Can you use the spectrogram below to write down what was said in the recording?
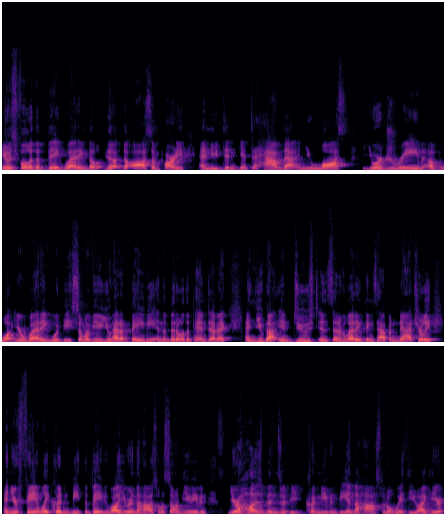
It was full of the big wedding, the, the, the awesome party, and you didn't get to have that. And you lost your dream of what your wedding would be. Some of you, you had a baby in the middle of the pandemic and you got induced instead of letting things happen naturally, and your family couldn't meet the baby while you were in the hospital. Some of you, even your husbands couldn't even be in the hospital with you. Like, you're,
